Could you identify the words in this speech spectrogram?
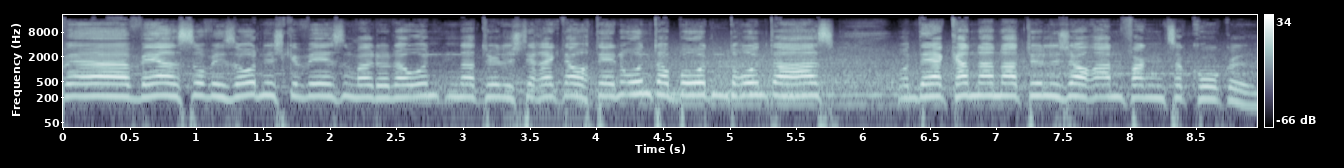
wäre wär es sowieso nicht gewesen, weil du da unten natürlich direkt auch den Unterboden drunter hast und der kann dann natürlich auch anfangen zu kokeln.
